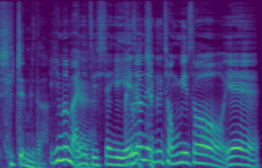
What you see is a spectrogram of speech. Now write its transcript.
실제입니다. 힘을 많이 예. 드시죠. 예전에 그렇죠. 그 정미소 예.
